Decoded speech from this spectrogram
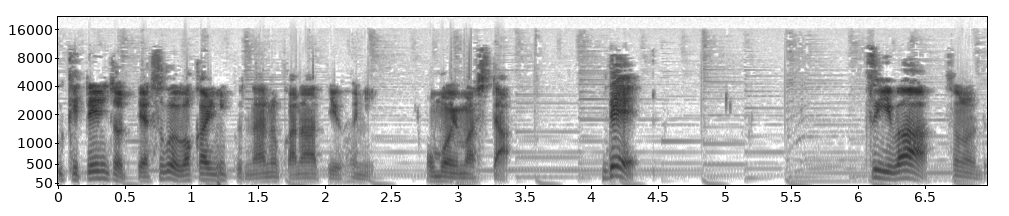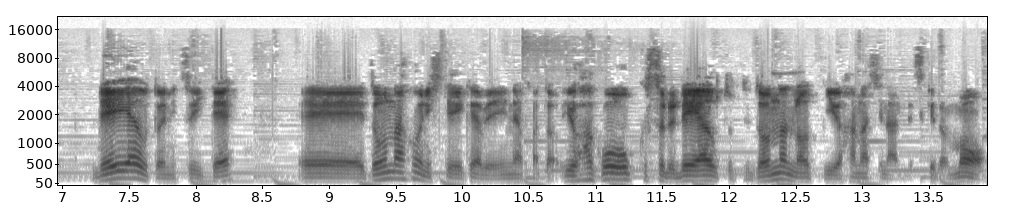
受け手にとってはすごいわかりにくくなるのかなっていうふうに思いました。で、次は、その、レイアウトについて、えー、どんな風にしていけばいいのかと。余白を多くするレイアウトってどんなのっていう話なんですけども、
